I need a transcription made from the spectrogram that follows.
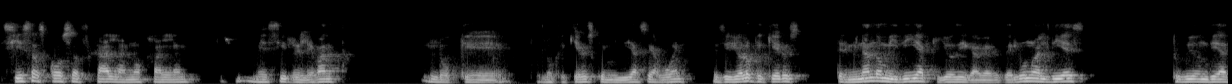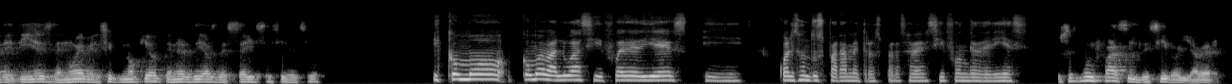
si esas cosas jalan o no jalan, pues me es irrelevante lo que, pues lo que quiero es que mi día sea bueno. Es decir, yo lo que quiero es, terminando mi día, que yo diga, a ver, del 1 al 10, tuve un día de 10, de 9, es decir, no quiero tener días de 6 y de 7. ¿Y cómo, cómo evalúas si fue de 10 y cuáles son tus parámetros para saber si fue un día de 10? Pues es muy fácil decir, oye, a ver,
